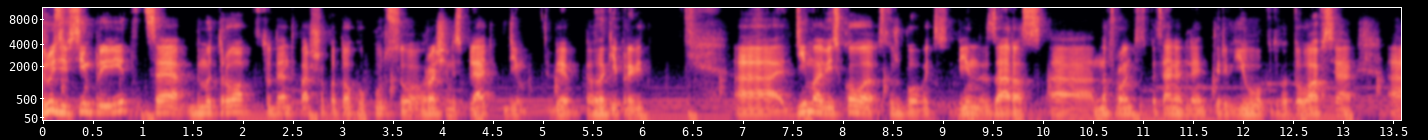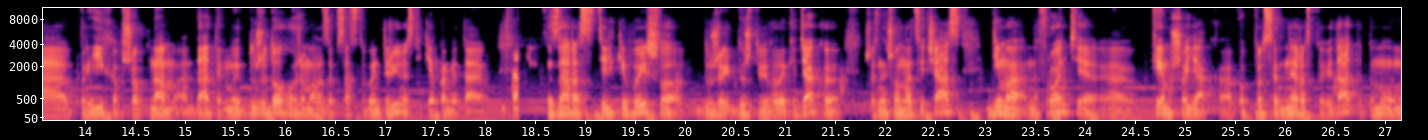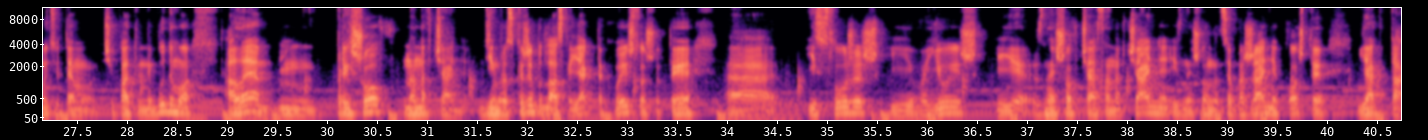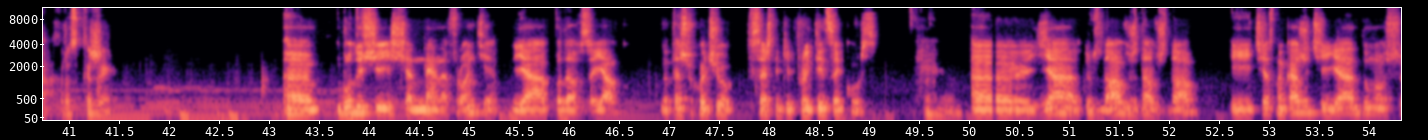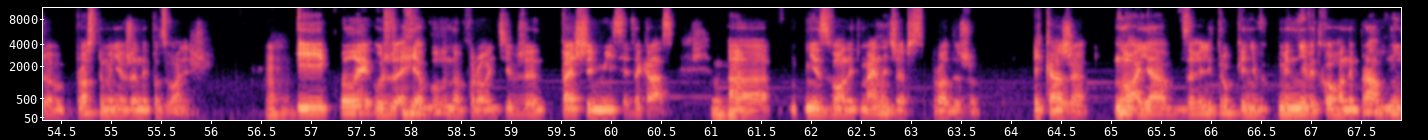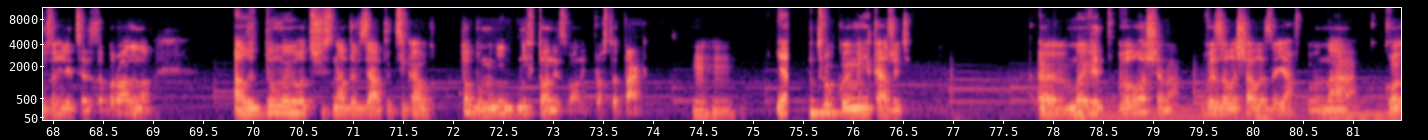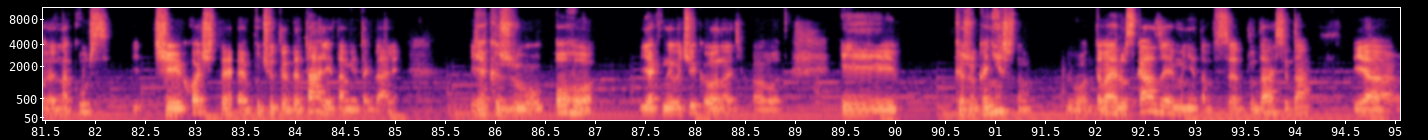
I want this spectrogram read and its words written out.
Друзі, всім привіт! Це Дмитро, студент першого потоку курсу Гроші не сплять. Дім, тобі великий привіт. Діма військовослужбовець. Він зараз на фронті спеціально для інтерв'ю підготувався. Приїхав, щоб нам дати. Ми дуже довго вже мали записати з тобою інтерв'ю, наскільки я пам'ятаю. Це зараз тільки вийшло. Дуже дуже тобі велике дякую, що знайшов на цей час. Діма на фронті. Ким що як попросив не розповідати, тому ми цю тему чіпати не будемо. Але м, прийшов на навчання. Дім, розкажи, будь ласка, як так вийшло, що ти е, і служиш, і воюєш, і знайшов час на навчання, і знайшов на це бажання, кошти. Як так? Розкажи. Е, Будучи ще не на фронті, я подав заявку на те, що хочу все ж таки пройти цей курс. Uh-huh. Я ждав, ждав, ждав, і чесно кажучи, я думав, що просто мені вже не подзвонять. Uh-huh. І коли вже я був на фронті, вже перший місяць, якраз uh-huh. мені дзвонить менеджер з продажу і каже: Ну, а я взагалі трубки ні, ні від кого не брав, ну взагалі це заборонено. Але думаю, от щось треба взяти. Цікаво, хто, бо мені ніхто не дзвонить просто так. Угу. Я трубку і мені кажуть: «Е, ми від Волошина, ви залишали заявку на на курс, чи хочете почути деталі там і так далі. Я кажу: ого, як неочікувано, типу, от. І кажу, звісно, давай розказуй мені там все туди-сюди. Я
